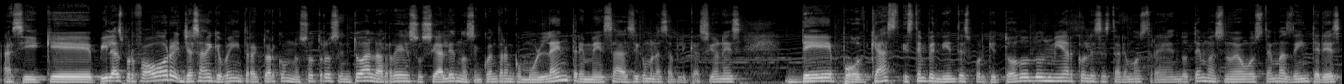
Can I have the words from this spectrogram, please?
Así que pilas por favor, ya saben que pueden interactuar con nosotros en todas las redes sociales, nos encuentran como La Entremesa, así como las aplicaciones de podcast. Estén pendientes porque todos los miércoles estaremos trayendo temas nuevos, temas de interés.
